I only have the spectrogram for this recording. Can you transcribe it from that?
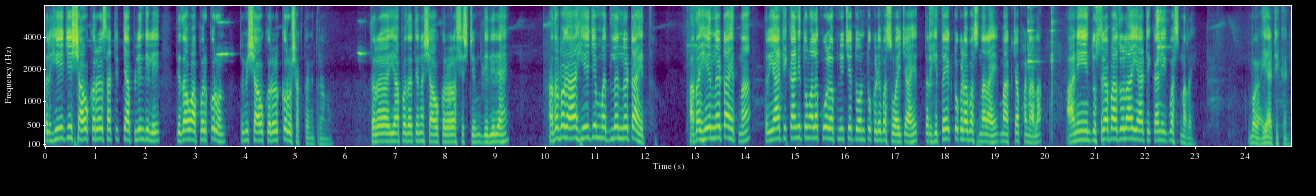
तर ही जी शावकरळसाठी टॅपलिन दिली त्याचा वापर करून तुम्ही शावकरळ करू शकता मित्रांनो. तर या पद्धतीनं शावकरळ सिस्टीम दिलेली आहे. आता बघा हे जे मधलं नट आहेत आता हे नट आहेत ना तर या ठिकाणी तुम्हाला कोळपणीचे दोन तुकडे बसवायचे आहेत. तर इथं एक तुकडा बसणार आहे मागच्या फणाला आणि दुसऱ्या बाजूला या ठिकाणी एक बसणार आहे. बघा या ठिकाणी.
